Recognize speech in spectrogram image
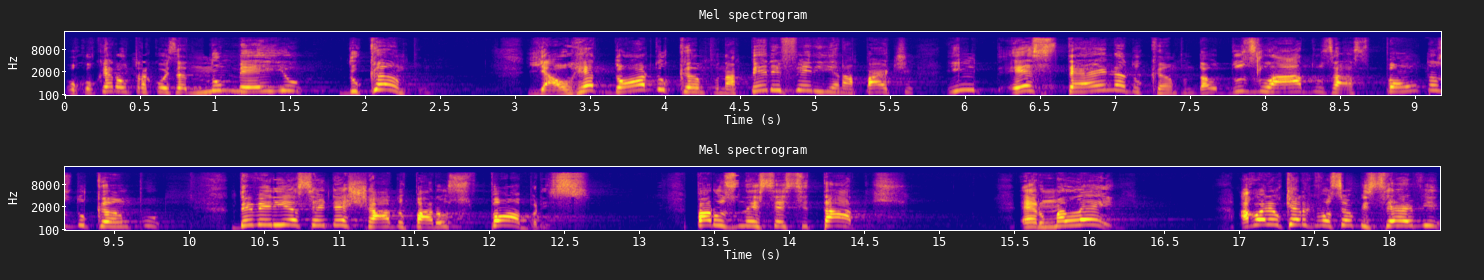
ou qualquer outra coisa no meio do campo. E ao redor do campo, na periferia, na parte externa do campo, dos lados, as pontas do campo, deveria ser deixado para os pobres para os necessitados. Era uma lei. Agora eu quero que você observe,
